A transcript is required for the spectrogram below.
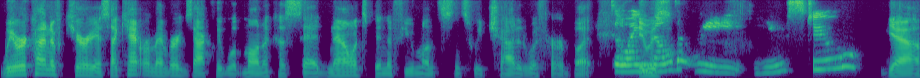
we were kind of curious. I can't remember exactly what Monica said now. It's been a few months since we chatted with her, but so I was, know that we used to. Yeah.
